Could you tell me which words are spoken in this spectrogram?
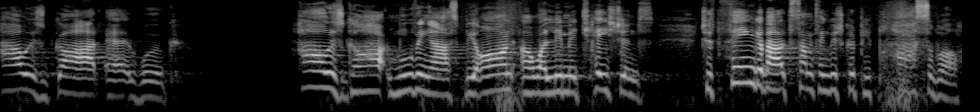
how is God at work? How is God moving us beyond our limitations to think about something which could be possible?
